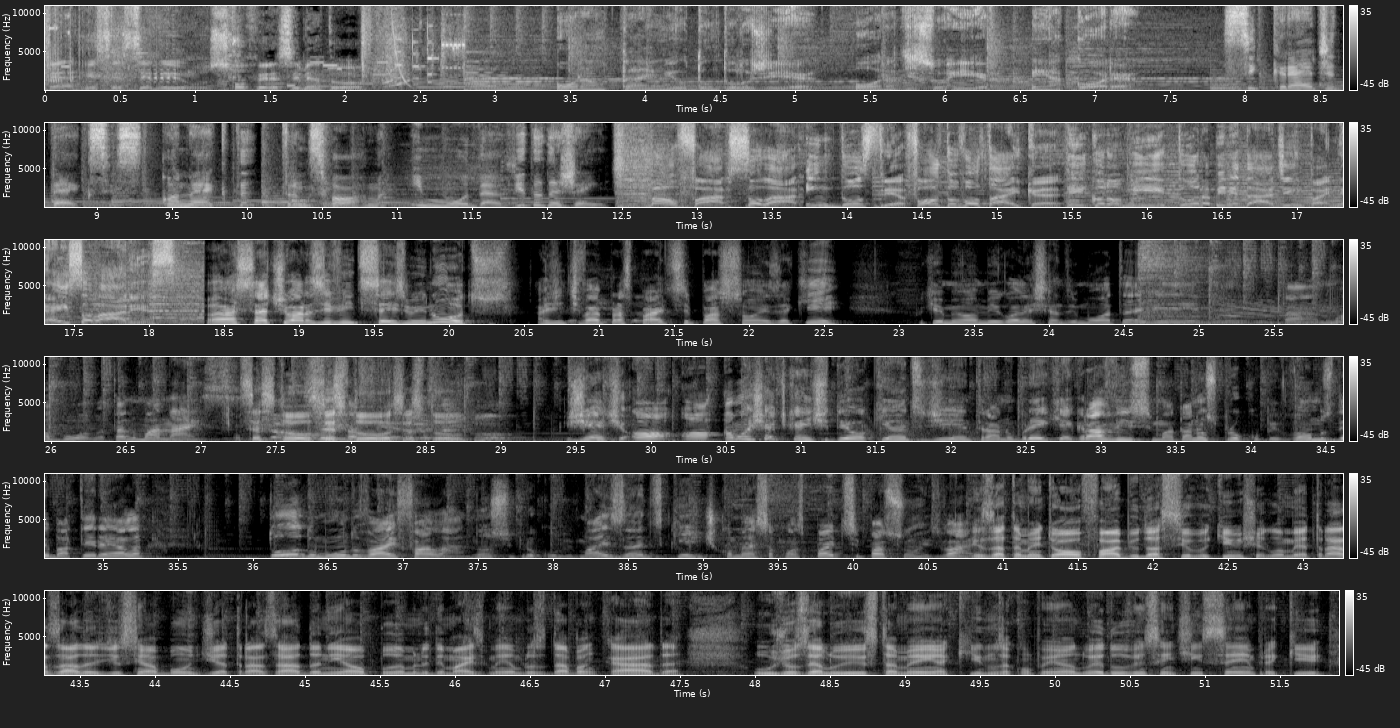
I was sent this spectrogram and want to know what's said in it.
RCC News. Oferecimento. Oral Time Odontologia. Hora de sorrir. É agora. Sicredi Texas. Conecta, transforma e muda a vida da gente. Balfar Solar, indústria fotovoltaica, economia e durabilidade em painéis solares. Às 7 horas e 26 minutos, a gente vai para as participações aqui, porque meu amigo Alexandre Mota, ele, ele tá numa boa, tá numa nice. Sextou, sextou, sextou. Gente, ó, ó, a manchete que a gente deu aqui antes de entrar no break é gravíssima, tá? Não se preocupe, vamos debater ela. Todo mundo vai falar, não se preocupe. Mas antes que a gente começa com as participações, vai. Exatamente. Ó, o Fábio da Silva aqui me chegou meio atrasado. Ele disse assim: ó, bom dia atrasado, Daniel, Pâmela e demais membros da bancada. O José Luiz também aqui nos acompanhando. O Edu Vicentim sempre aqui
